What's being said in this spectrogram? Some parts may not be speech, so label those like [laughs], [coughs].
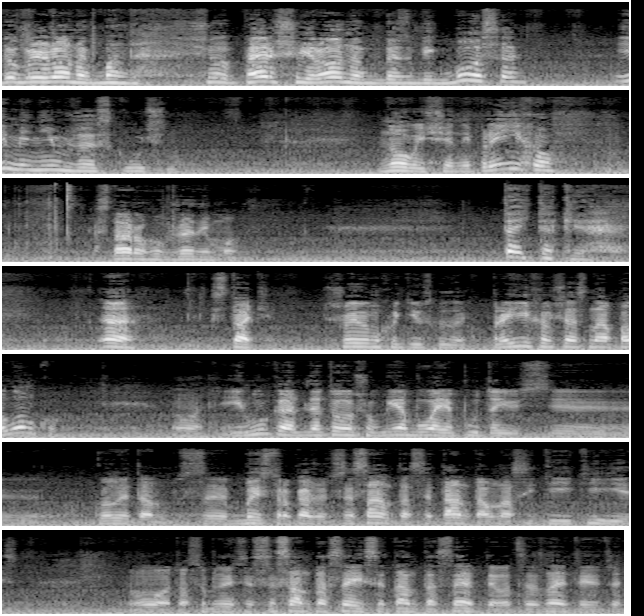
Добрий ранок, банда. Що, перший ранок без бікбоса і мені вже скучно. Новий ще не приїхав, старого вже нема. Та й таке. А, кстати, що я вам хотів сказати? Приїхав зараз на поломку. От, і Лука для того, щоб я буває путаюсь, е, коли там бистро кажуть сесанта, сетанта, у нас і ті, і ті є. От, особливо якщо сесанта сей, сетанта сете, оце знаєте, це,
